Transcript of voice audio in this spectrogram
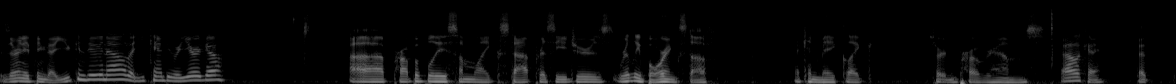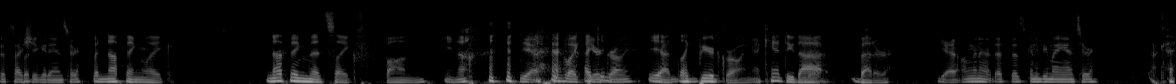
Is there anything that you can do now that you can't do a year ago? Uh, probably some like stat procedures, really boring stuff. I can make like certain programs, Oh, okay. That that's actually a good answer. but nothing like nothing that's like fun. You know? Yeah, like beard can- growing. yeah, like beard growing. I can't do that better. Yeah, I'm gonna. That, that's gonna be my answer. Okay,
